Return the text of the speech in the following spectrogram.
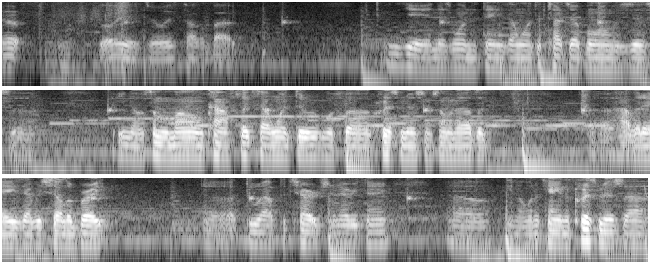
Yep. Go ahead, Joey. Talk about it. Yeah, and that's one of the things I wanted to touch up on was just, uh, you know, some of my own conflicts I went through with uh, Christmas and some of the other uh, holidays that we celebrate uh, throughout the church and everything. Uh, you know, when it came to Christmas, uh,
